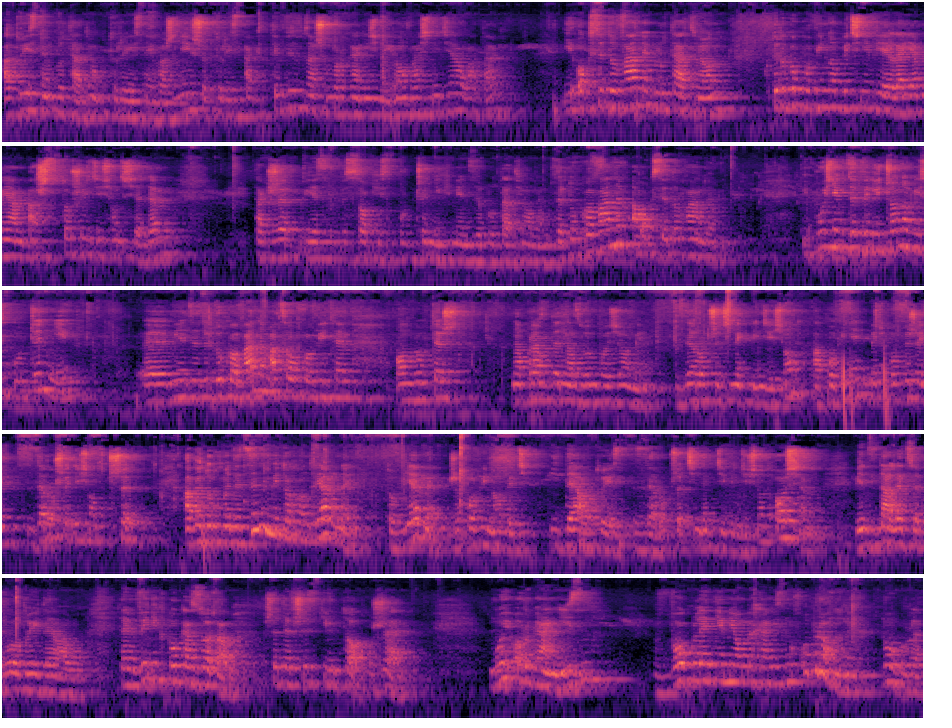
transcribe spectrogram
A tu jest ten glutation, który jest najważniejszy, który jest aktywny w naszym organizmie i on właśnie działa, tak? I oksydowany glutation, którego powinno być niewiele, ja miałam aż 167, także jest wysoki współczynnik między glutationem zredukowanym a oksydowanym. I później, gdy wyliczono mi współczynnik między zredukowanym a całkowitym, on był też naprawdę na złym poziomie 0,50, a powinien być powyżej 0,63. A według medycyny mitochondrialnej to wiemy, że powinno być ideał to jest 0,98, więc dalece było do ideału. Ten wynik pokazywał przede wszystkim to, że mój organizm w ogóle nie miał mechanizmów obronnych, w ogóle.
